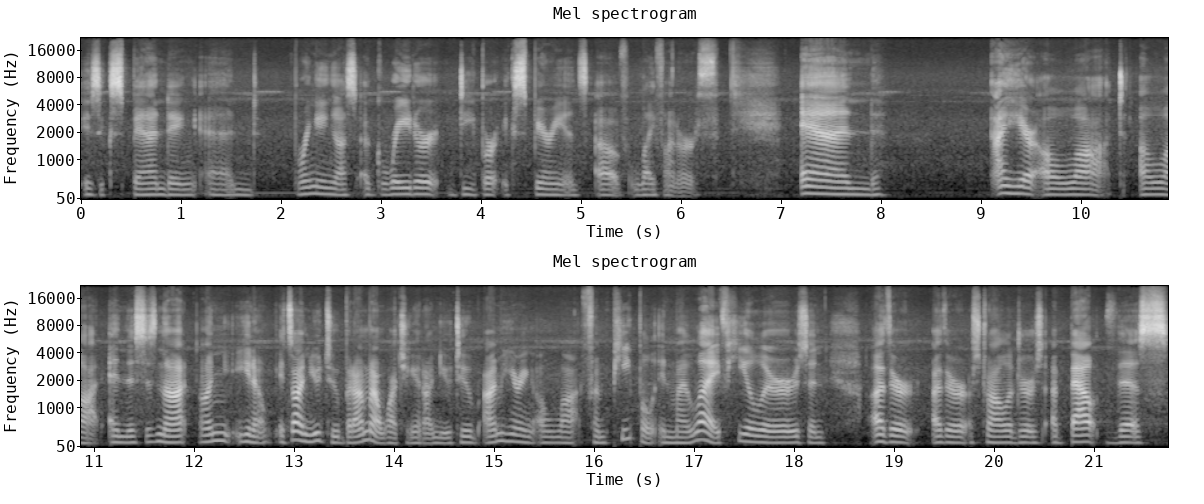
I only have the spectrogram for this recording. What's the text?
is expanding and bringing us a greater, deeper experience of life on Earth. And I hear a lot, a lot. And this is not on, you know, it's on YouTube, but I'm not watching it on YouTube. I'm hearing a lot from people in my life, healers and other other astrologers about this,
